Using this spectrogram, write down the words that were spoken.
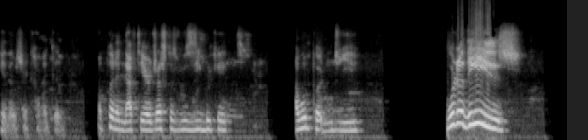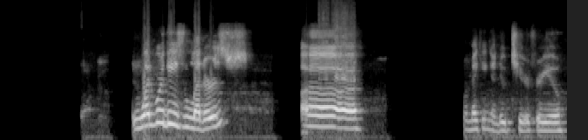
Okay, those are kind of good. I'll put an F here just because we zebra cakes. I would put in G. What are these? What were these letters? Uh, we're making a new tier for you.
